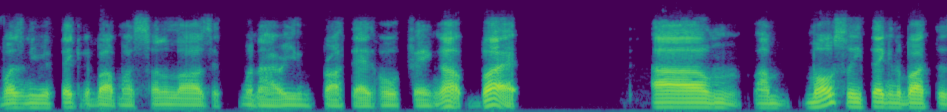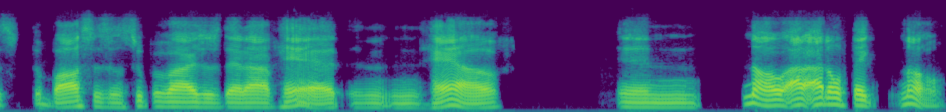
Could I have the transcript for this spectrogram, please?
wasn't even thinking about my son-in-laws when I even brought that whole thing up. But um, I'm mostly thinking about this, the bosses and supervisors that I've had and have. And no, I, I don't think no,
